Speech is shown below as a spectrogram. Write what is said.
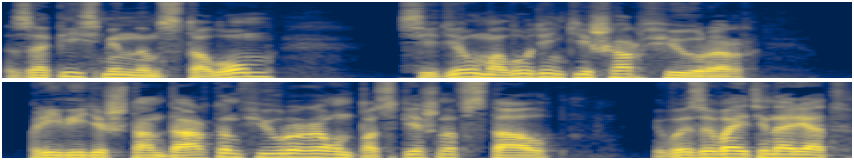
За письменным столом сидел молоденький шарфюрер. При виде штандартенфюрера он поспешно встал. «Вызывайте наряд.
